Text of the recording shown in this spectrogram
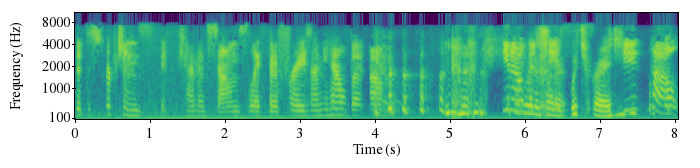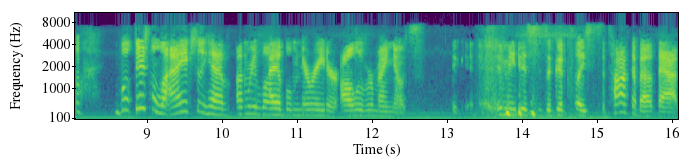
the descriptions, it kind of sounds like their Freys anyhow, but, um, you know, but she's, which Freys? she well, well, there's a lot. I actually have unreliable narrator all over my notes. Maybe this is a good place to talk about that,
